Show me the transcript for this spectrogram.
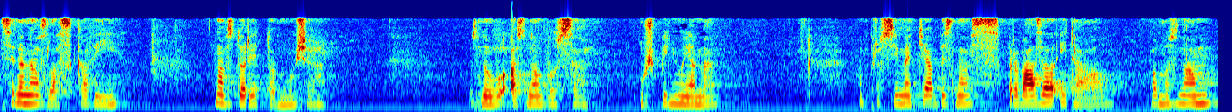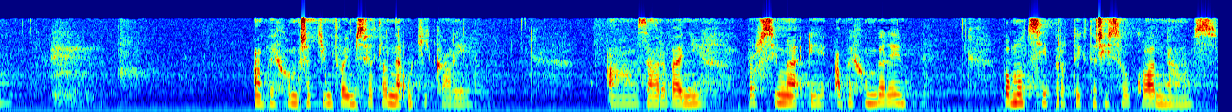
jsi na nás laskavý, navzdory tomu, že znovu a znovu se ušpiňujeme. A prosíme tě, abys nás provázel i dál. Pomoz nám, abychom před tím tvojím světlem neutíkali. A zároveň prosíme i, abychom byli pomocí pro ty, kteří jsou kolem nás.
